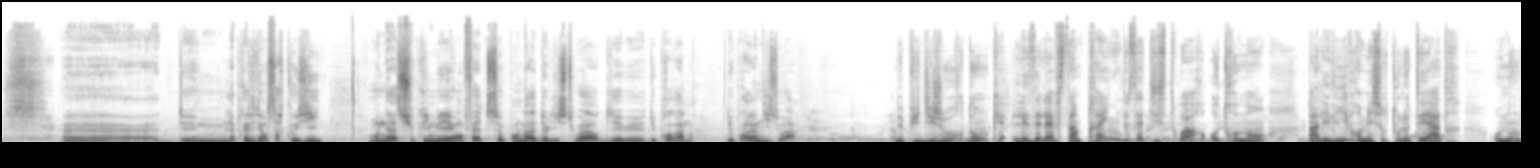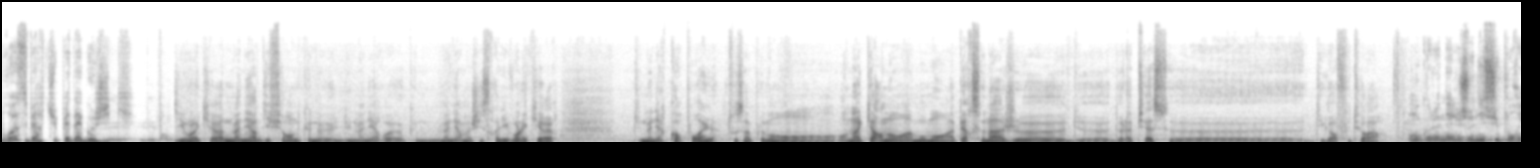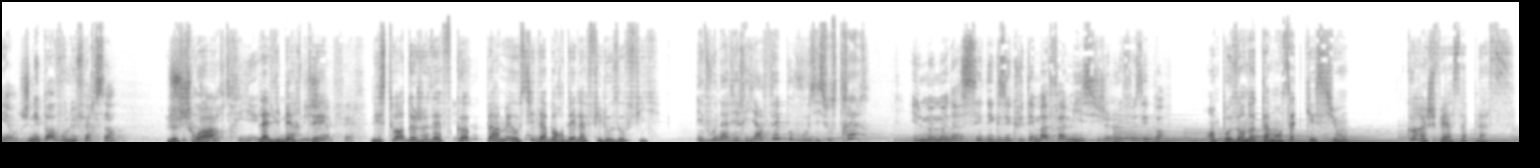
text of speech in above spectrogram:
euh la présidence Sarkozy, on a supprimé en fait ce point-là de l'histoire du programme du programme d'histoire. Depuis dix jours, donc, les élèves s'imprègnent de cette histoire autrement, par les livres, mais surtout le théâtre, aux nombreuses vertus pédagogiques. Ils vont l'acquérir de manière différente que d'une manière, euh, manière magistrale. Ils vont l'acquérir d'une manière corporelle, tout simplement, en, incarnant à un moment un personnage euh, de, la pièce euh, d'Igor Futurer. Mon colonel, je n'y suis pour rien. Je n'ai pas voulu faire ça. Le choix, la liberté, l'histoire de Joseph Kopp permet aussi d'aborder la philosophie. Et vous n'avez rien fait pour vous y soustraire? Il me menaçait d'exécuter ma famille si je ne le faisais pas. En posant notamment cette question, qu'aurais-je fait à sa place?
